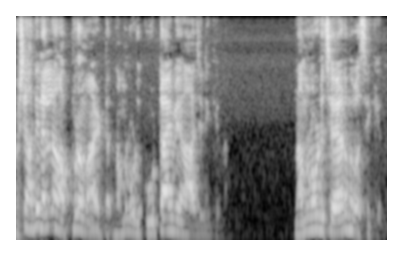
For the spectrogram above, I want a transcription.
പക്ഷെ അതിനെല്ലാം അപ്പുറമായിട്ട് നമ്മളോട് കൂട്ടായ്മ ആചരിക്കുന്ന നമ്മളോട് ചേർന്ന് വസിക്കുന്ന.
